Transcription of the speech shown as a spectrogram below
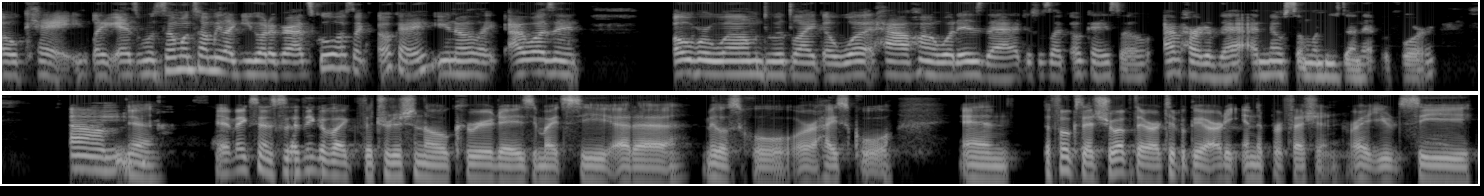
okay. Like as when someone told me like you go to grad school, I was like, okay, you know, like I wasn't overwhelmed with like a what, how, huh, what is that? I just was like, okay, so I've heard of that. I know someone who's done that before. Um Yeah. Yeah, it makes sense because I think of like the traditional career days you might see at a middle school or a high school. And the folks that show up there are typically already in the profession, right? You'd see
